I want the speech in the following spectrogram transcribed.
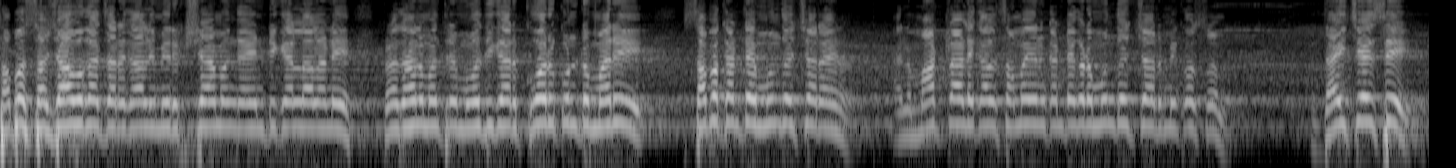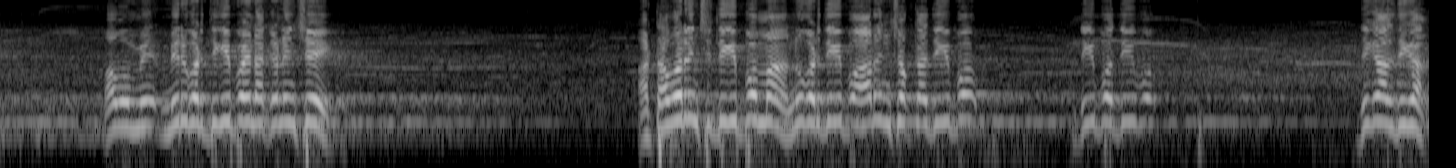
సభ సజావుగా జరగాలి మీరు క్షేమంగా ఇంటికి వెళ్ళాలని ప్రధానమంత్రి మోదీ గారు కోరుకుంటూ మరీ సభ కంటే ముందు వచ్చారు ఆయన. ఆయన మాట్లాడగల సమయం కంటే కూడా ముందు వచ్చారు మీకోసం. దయచేసి బాబు మీ- మీరు కూడా దిగిపోయింది అక్కడి నుంచి. ఆ టవర్ నుంచి దిగిపోమ్మా నువ్వు కూడా దిగిపో ఆరు నుంచి ఒక్క దిగిపో. దిగిపో దిగిపో. దిగాలి దిగాలి.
